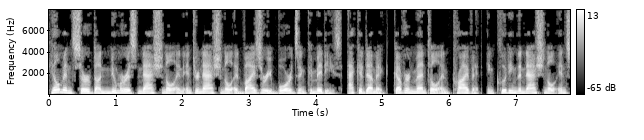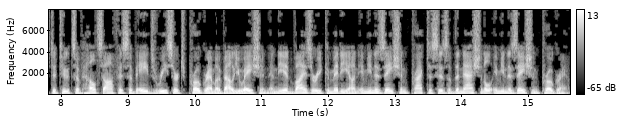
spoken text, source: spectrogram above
Hilleman served on numerous national and international advisory boards and committees, academic, governmental and private, including the National Institutes of Health's Office of AIDS Research Program Evaluation and the Advisory Committee on Immunization Practices of the National Immunization Program.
